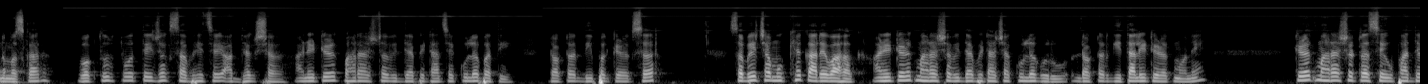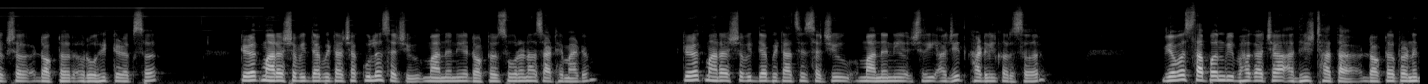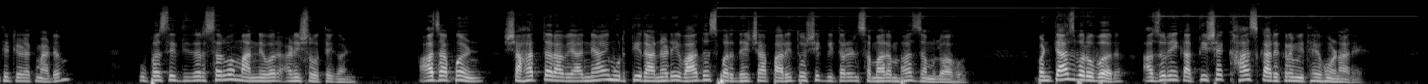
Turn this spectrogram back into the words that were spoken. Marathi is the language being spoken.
नमस्कार. वक्तृत्वोत्तेजक सभेचे अध्यक्ष आणि टिळक महाराष्ट्र विद्यापीठाचे कुलपती डॉक्टर दीपक टिळक सर सभेच्या मुख्य कार्यवाहक आणि टिळक महाराष्ट्र विद्यापीठाच्या कुलगुरू डॉक्टर गीताली टिळक मोने टिळक महाराष्ट्र ट्रस्टचे उपाध्यक्ष डॉक्टर रोहित टिळक सर टिळक महाराष्ट्र विद्यापीठाच्या कुलसचिव माननीय डॉक्टर सुवर्णा साठे मॅडम टिळक महाराष्ट्र विद्यापीठाचे सचिव माननीय श्री अजित खाडीलकर सर व्यवस्थापन विभागाच्या अधिष्ठाता डॉक्टर प्रणिती टिळक मॅडम उपस्थित इतर सर्व मान्यवर आणि श्रोतेगण. आज आपण शहात्तराव्या न्यायमूर्ती रानडे वाद स्पर्धेच्या पारितोषिक वितरण समारंभात जमलो आहोत. पण त्याचबरोबर अजून एक अतिशय खास कार्यक्रम इथे होणार आहे.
